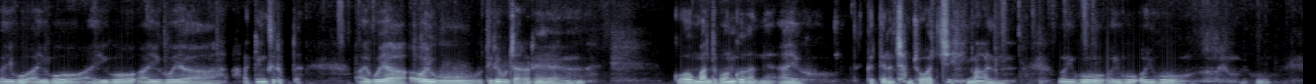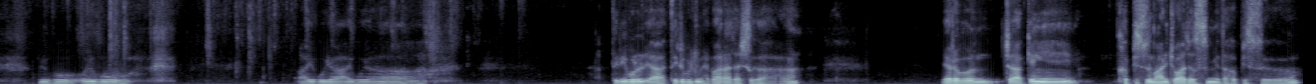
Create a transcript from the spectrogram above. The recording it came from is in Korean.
아이고, 아이고, 아이고, 아이고야, 악갱스럽다. 아이고야, 아이고, 드리블 잘하네. 꼭 만들어보는 것 같네. 아이고, 그때는 참 좋았지. 이 망할 놈. 어이구, 어이구, 어이구, 어이구, 어이구, 어이구. 아이고야, 아이고야. 드리블, 야, 드리블 좀 해봐라, 자식아. 어? 여러분, 자, 깽이 허피스 많이 좋아졌습니다, 허피스.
